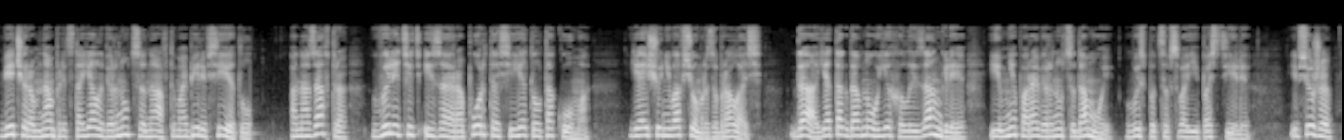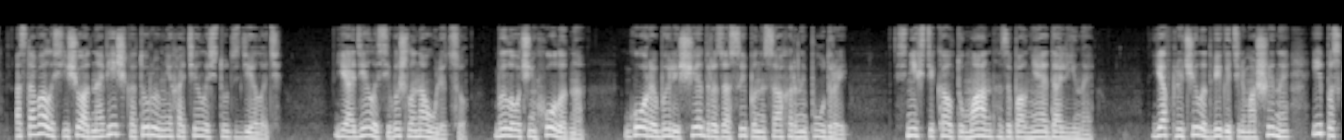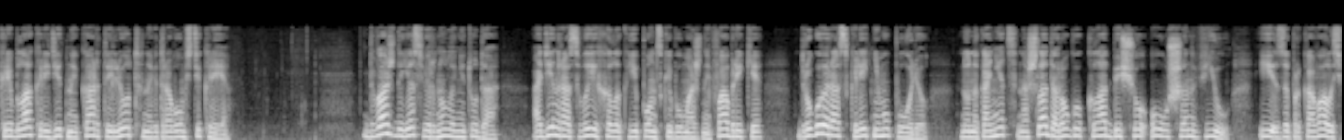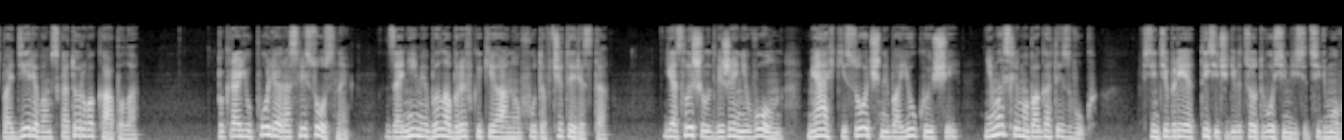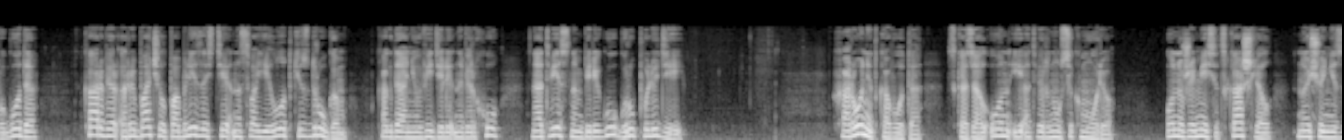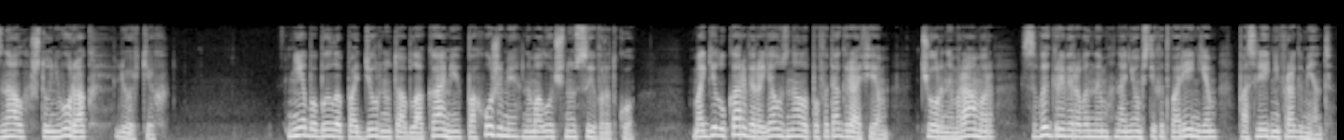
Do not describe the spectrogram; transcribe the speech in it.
Вечером нам предстояло вернуться на автомобиле в Сиэтл, а на завтра вылететь из аэропорта Сиэтл-Такома. Я еще не во всем разобралась. Да, я так давно уехала из Англии, и мне пора вернуться домой, выспаться в своей постели. И все же оставалась еще одна вещь, которую мне хотелось тут сделать. Я оделась и вышла на улицу. Было очень холодно. Горы были щедро засыпаны сахарной пудрой. С них стекал туман, заполняя долины. Я включила двигатель машины и поскребла кредитной картой лед на ветровом стекле. Дважды я свернула не туда. Один раз выехала к японской бумажной фабрике, другой раз к летнему полю, но, наконец, нашла дорогу к кладбищу Оушен Вью и запарковалась под деревом, с которого капала. По краю поля росли сосны. За ними был обрыв к океану, футов четыреста. Я слышала движение волн, мягкий, сочный, баюкающий, немыслимо богатый звук. В сентябре 1987 года Карвер рыбачил поблизости на своей лодке с другом, когда они увидели наверху, на отвесном берегу, группу людей. «Хоронят кого-то», — сказал он и отвернулся к морю. Он уже месяц кашлял, но еще не знал, что у него рак легких. Небо было поддернуто облаками, похожими на молочную сыворотку. Могилу Карвера я узнала по фотографиям. Черный мрамор с выгравированным на нем стихотворением «Последний фрагмент».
